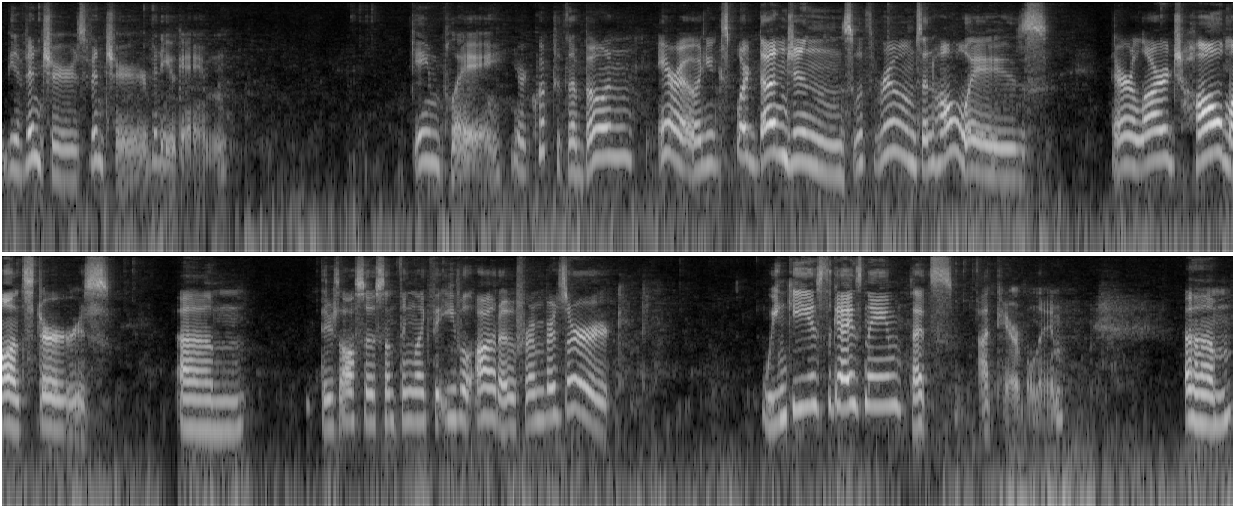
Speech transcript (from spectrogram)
the Adventures Venture video game. Gameplay. You're equipped with a bow and arrow and you explore dungeons with rooms and hallways. There are large hall monsters. Um, there's also something like the evil Otto from Berzerk. Winky is the guy's name? That's a terrible name. Um,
